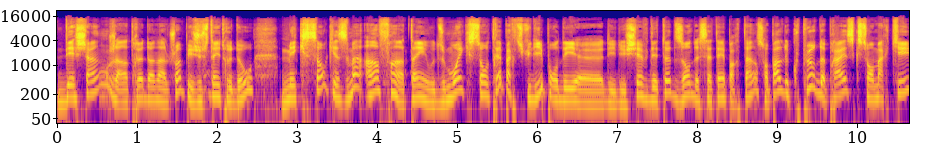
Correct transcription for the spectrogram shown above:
d'échanges entre Donald Trump et Justin Trudeau, mais qui sont quasiment enfantins, ou du moins qui sont très particuliers pour des, euh, des, des, chefs d'État, disons, de cette importance. On parle de coupures de presse qui sont marquées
